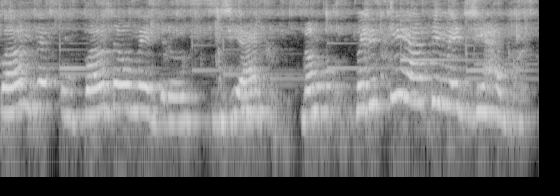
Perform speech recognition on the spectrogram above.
panda, o panda é o medroso de água. Não, Por isso que ela tem medo de água.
